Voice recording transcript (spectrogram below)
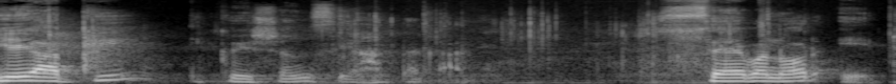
ये आपकी इक्वेशंस यहाँ तक आ गई सेवन और eight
